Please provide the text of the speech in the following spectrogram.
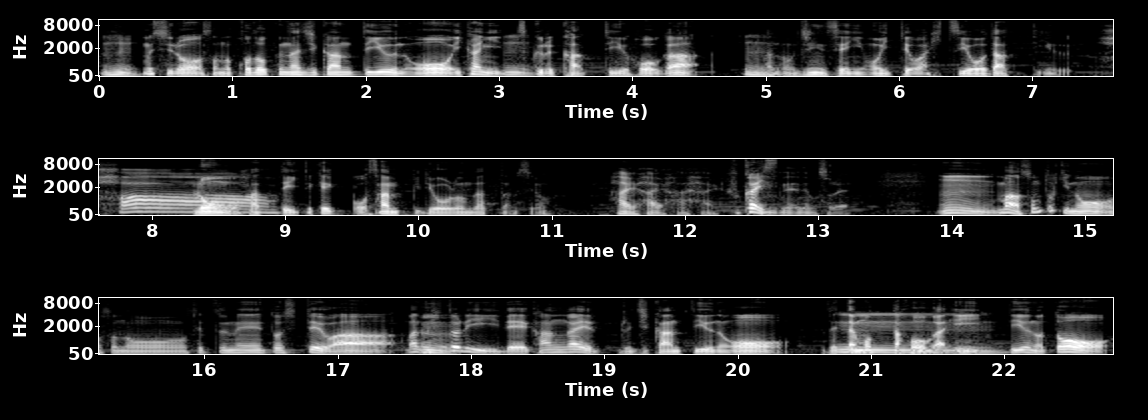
うん。うんむしろその孤独な時間っていうのをいかに作るかっていう方が、うん。あの人生においては必要だっていうはあ。論を張っていて結構賛否両論だったんですよ。はいはいはいはい。深いですね、でもそれ。うん、まあその時のその説明としてはまず一人で考える時間っていうのを絶対持った方がいいっていうのと、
